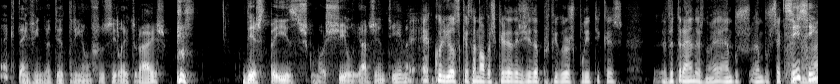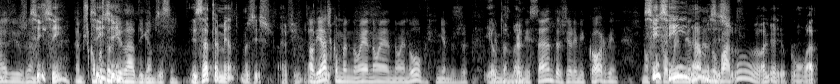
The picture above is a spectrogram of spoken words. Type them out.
é que tem vindo a ter triunfos eleitorais desde países como o Chile e a Argentina. É, é curioso que esta nova esquerda é dirigida por figuras políticas veteranas, não é? Ambos, ambos sexagenários, ambos, sim, sim. ambos com sim, bastante sim. idade, digamos assim. Exatamente, mas isso, enfim. É Aliás, como não é, não, é, não é novo, tínhamos, eu tínhamos também. Bernie Sanders, Jeremy Corbyn, não sim, sim, não, mas novatos. isso, olha, eu por um lado,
